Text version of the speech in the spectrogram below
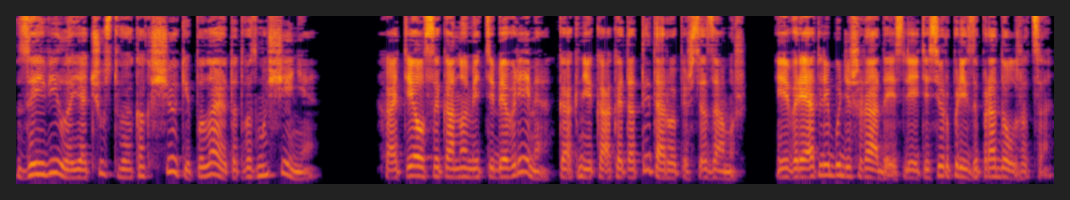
заявила я, чувствуя, как щеки пылают от возмущения. Хотел сэкономить тебе время, как никак это ты торопишься замуж. И вряд ли будешь рада, если эти сюрпризы продолжатся.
